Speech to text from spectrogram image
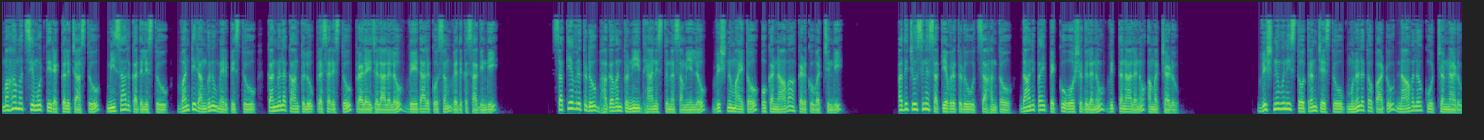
మహామత్స్యమూర్తి రెక్కలు చాస్తూ మీసాలు కదిలిస్తూ వంటి రంగును మెరిపిస్తూ కన్నుల కాంతులు ప్రసరిస్తూ ప్రళయజలాలలో వేదాల కోసం వెదకసాగింది. సత్యవ్రతుడు భగవంతుణ్ణి ధ్యానిస్తున్న సమయంలో విష్ణుమాయతో ఒక నావ అక్కడకు వచ్చింది. అది చూసిన సత్యవ్రతుడు ఉత్సాహంతో దానిపై పెక్కు ఓషధులను విత్తనాలను అమర్చాడు. విష్ణువుని స్తోత్రం చేస్తూ మునులతో పాటు నావలో కూర్చొన్నాడు.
